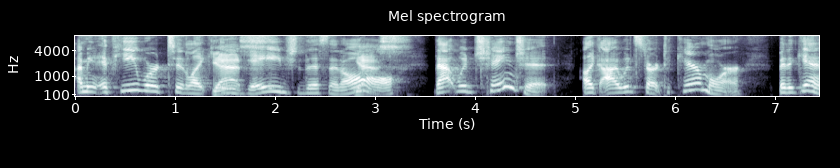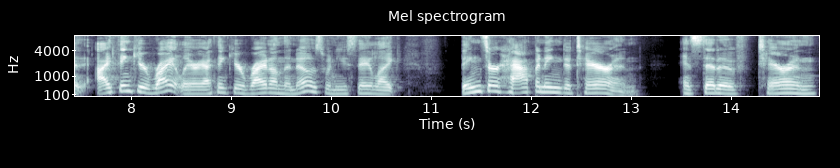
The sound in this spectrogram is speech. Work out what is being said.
I mean, if he were to like Yes. engage this at all, Yes. that would change it. Like I would start to care more. But again, I think you're right, Larry. I think you're right on the nose when you say like things are happening to Taran instead of Taran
